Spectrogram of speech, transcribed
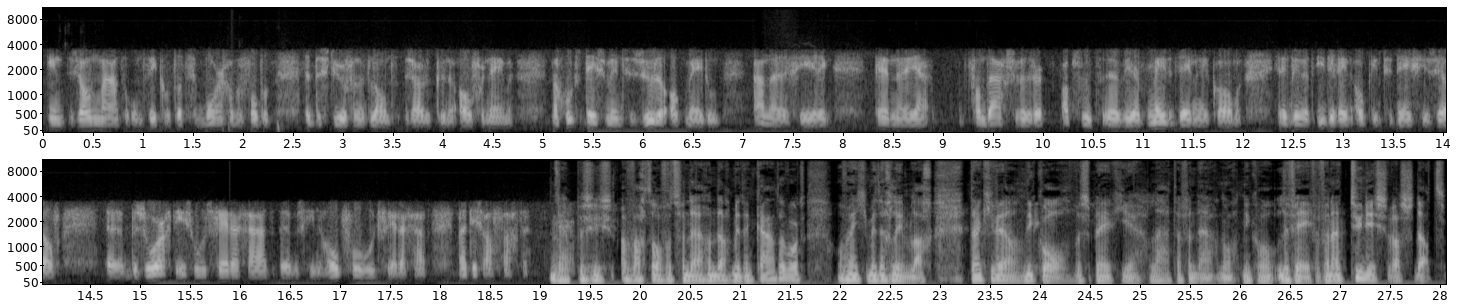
in zo'n mate ontwikkeld... dat ze morgen bijvoorbeeld het bestuur van het land zouden kunnen overnemen. Maar goed, deze mensen zullen ook meedoen aan de regering... En uh, ja, vandaag zullen er absoluut uh, weer mededelingen komen. En ik denk dat iedereen, ook in Tunesië zelf, uh, bezorgd is hoe het verder gaat. Misschien hoopvol hoe het verder gaat. Maar het is afwachten. Ja, precies. Afwachten of het vandaag een dag met een kater wordt of eentje met een glimlach. Dankjewel, Nicole. We spreken je later vandaag nog. Nicole Leveve vanuit Tunis was dat.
